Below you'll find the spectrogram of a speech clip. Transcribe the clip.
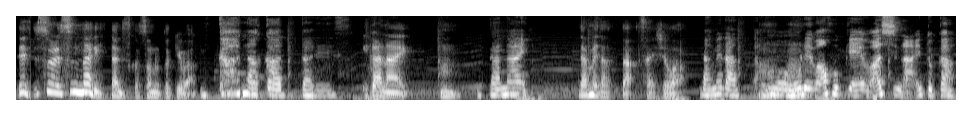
で、それすんなり行ったんですか、その時は？行かなかったです。行かない。うん。行かない。ダメだった、最初は。ダメだった。もう、俺は保険はしないとか、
